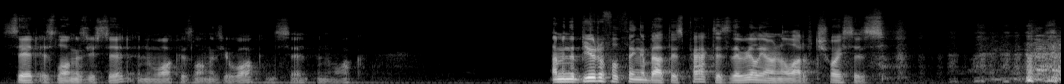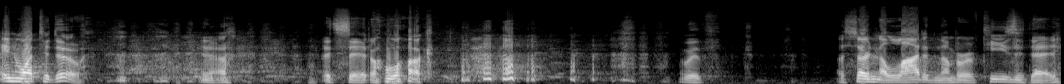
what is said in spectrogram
sit as long as you sit, and walk as long as you walk, and sit and walk. I mean, the beautiful thing about this practice, there really aren't a lot of choices in what to do. you know, it's sit or walk. With a certain allotted number of teas a day.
